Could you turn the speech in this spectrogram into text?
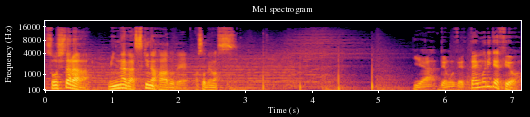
そうしたら、みんなが好きなハードで遊べます。いや、でも絶対無理ですよ。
